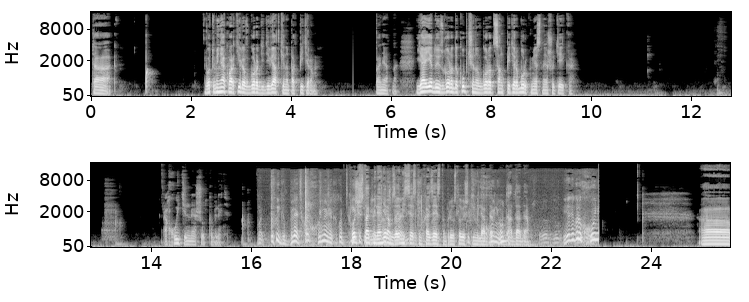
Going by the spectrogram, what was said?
так. Вот у меня квартира в городе Девяткино под Питером. Понятно. Я еду из города Купчино в город Санкт-Петербург, местная шутейка. Охуительная шутка, блядь. Ой, блядь, какой хуйню мне какой Хочешь стать миллионером, займись сельским хозяйством при условии, что ты миллиардер. Ну да, да, да. Я не говорю хуйню. А,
